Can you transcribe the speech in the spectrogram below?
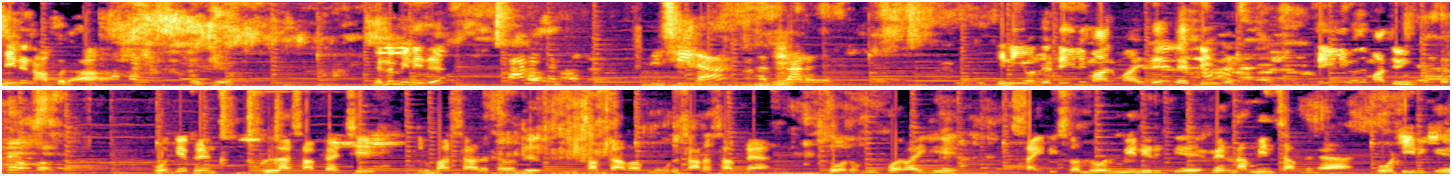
மீன் நாற்பதா ஓகே என்ன மீன் இது? இன்னைக்கு வந்து டெய்லி மாறுமா இது? இல்லை எப்படி இது? டெய்லி வந்து மாற்றுவீங்க ஓகே ஃப்ரெண்ட்ஸ் ஃபுல்லாக சாப்பிட்டாச்சு. பத்து ரூபாய் சாதத்தை வந்து பக்காவாக மூணு சாதம் சாப்பிட்டேன். போதும் முப்பது ரூபாய்க்கு. சைட் டிஷ் வந்து ஒரு மீன் இருக்கு. வேணும்னா மீன் சாப்பிடுங்க. போட்டி இருக்கு.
